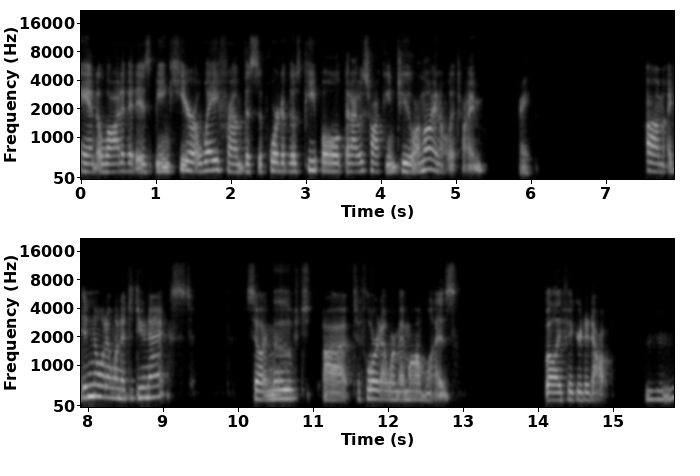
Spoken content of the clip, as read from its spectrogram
and a lot of it is being here away from the support of those people that i was talking to online all the time Right. Um, i didn't know what i wanted to do next so i moved uh, to florida where my mom was well i figured it out Mm-hmm.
